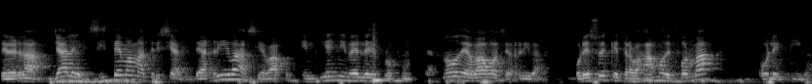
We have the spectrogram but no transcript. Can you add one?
De verdad, ya le, sistema matricial, de arriba hacia abajo, en 10 niveles de profundidad, no de abajo hacia arriba. Por eso es que trabajamos de forma colectiva.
